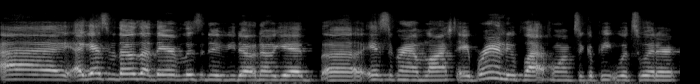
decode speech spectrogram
I I guess for those out there listening, if you don't know yet, uh, Instagram launched a brand new platform to compete with Twitter.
